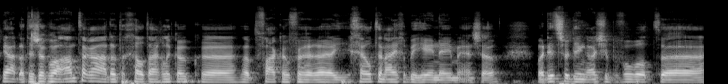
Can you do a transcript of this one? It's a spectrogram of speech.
Ja, dat is ook wel aan te raden. Dat geldt eigenlijk ook. Uh, we hebben het vaak over uh, je geld in eigen beheer nemen en zo. Maar dit soort dingen, als je bijvoorbeeld. Uh,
